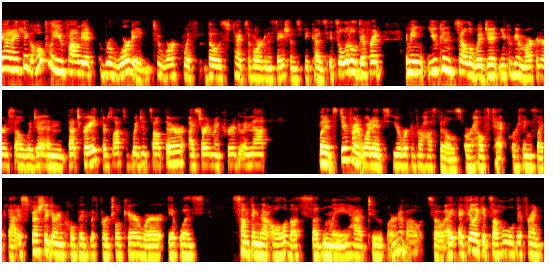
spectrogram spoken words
Yeah, and I think hopefully you found it rewarding to work with those types of organizations because it's a little different. I mean, you can sell a widget, you can be a marketer and sell a widget, and that's great. There's lots of widgets out there. I started my career doing that. But it's different when it's you're working for hospitals or health tech or things like that, especially during COVID with virtual care, where it was something that all of us suddenly had to learn about. So I, I feel like it's a whole different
